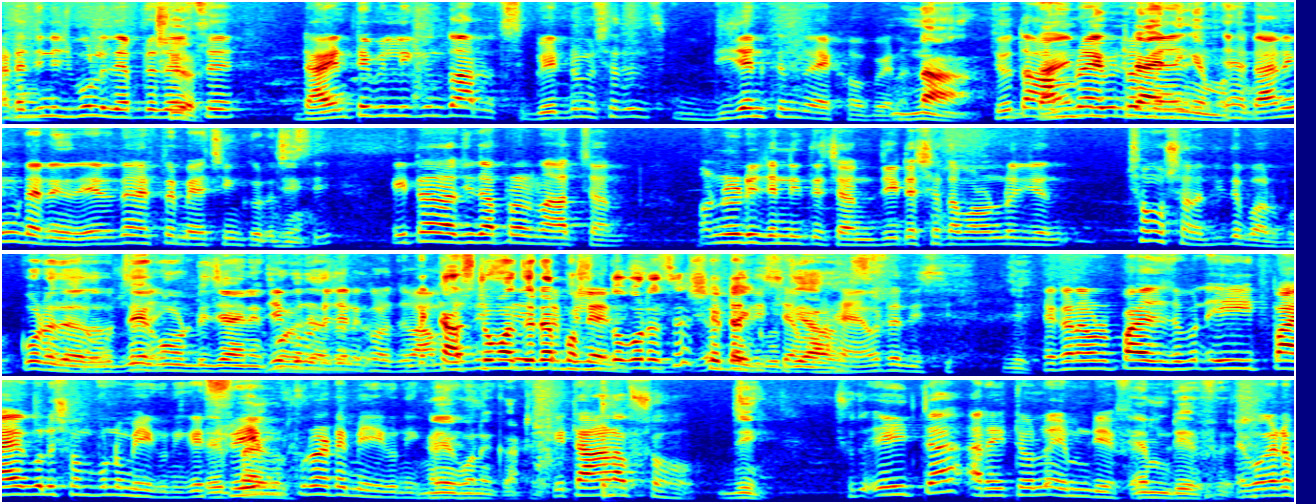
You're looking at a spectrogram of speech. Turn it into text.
একটা জিনিস বলে যে আপনাদের হচ্ছে ডাইনিং টেবিলে কিন্তু আর বেডরুমের সাথে ডিজাইন কিন্তু এক হবে না। না যেহেতু আমরা একটা dining এর মতো। ডাইনিং ডাইনিং এটা একটা ম্যাচিং করে দিচ্ছি এটা যদি আপনারা না চান অন্য ডিজাইন নিতে চান যেটার সাথে আমার অন্য ডিজাইন সমস্যা না দিতে পারব। করে দেওয়া যাবে যে কোনো ডিজাইনে করে কোনো দেওয়া ডিজাইন যাবে। কাস্টমার যেটা পছন্দ করেছে সেটাই দেওয়া হবে। হ্যাঁ ওটা দিচ্ছি এখন আমরা পায়ে যাবেন এই পায়াগুলো সম্পূর্ণ মেহগুনি। ফ্রেম পুরোটা মেহগুনি মেহগনি কাঠে এটা আড়াপ সহ জি। শুধু এইটা আর এটা হলো এমডিএফ এমডিএফ এবং এটা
